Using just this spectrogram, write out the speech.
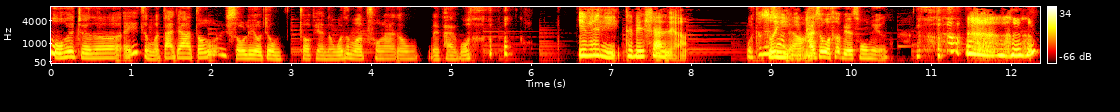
我会觉得，哎，怎么大家都手里有这种照片呢？我怎么从来都没拍过？因为你特别善良，我特别善良，还是我特别聪明？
